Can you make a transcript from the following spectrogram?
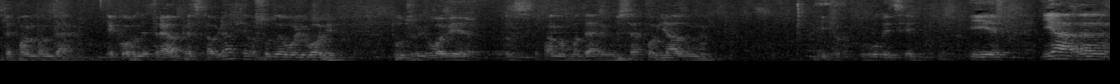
Степан Бандера, якого не треба представляти, особливо у Львові. Тут у Львові з Степаном Бандерою все пов'язано і вулиці. І я, е,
